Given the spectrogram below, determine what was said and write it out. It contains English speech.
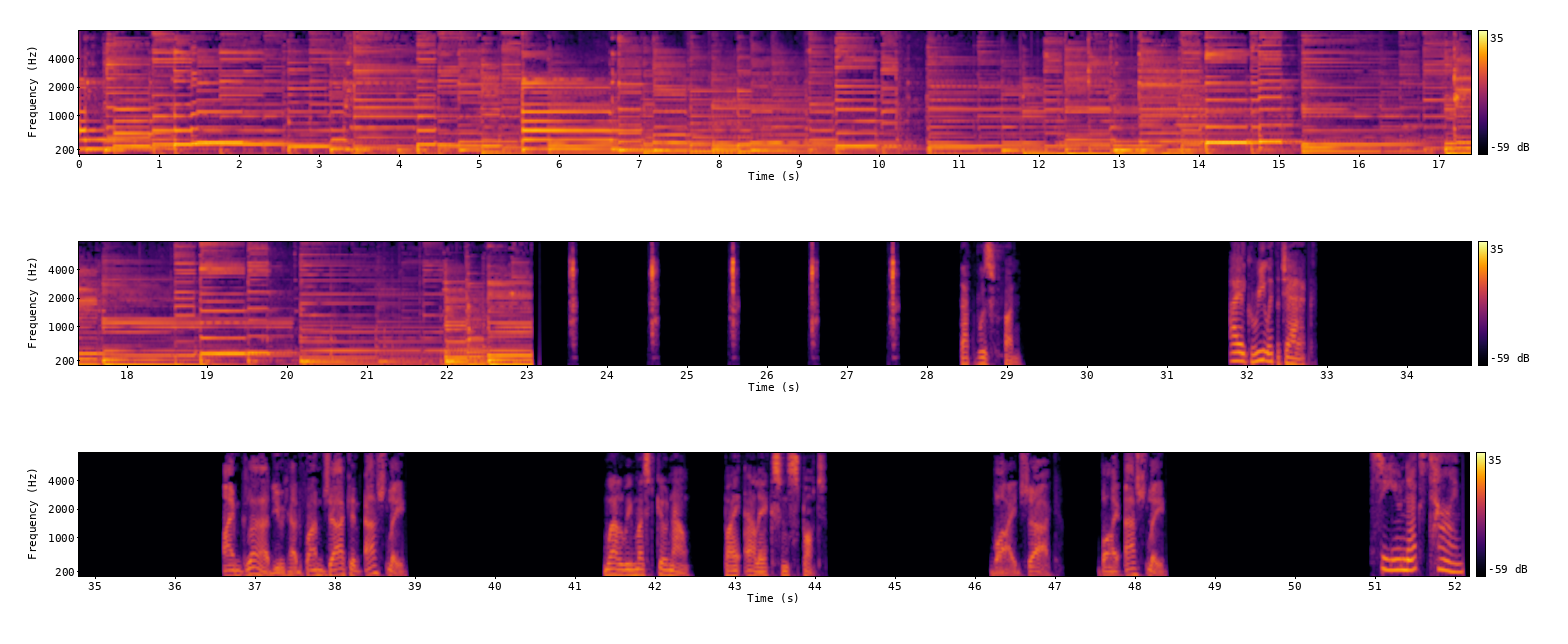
That was fun. I agree with Jack. I'm glad you had fun Jack and Ashley. Well we must go now. Bye Alex and Spot. Bye Jack. Bye Ashley. See you next time.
